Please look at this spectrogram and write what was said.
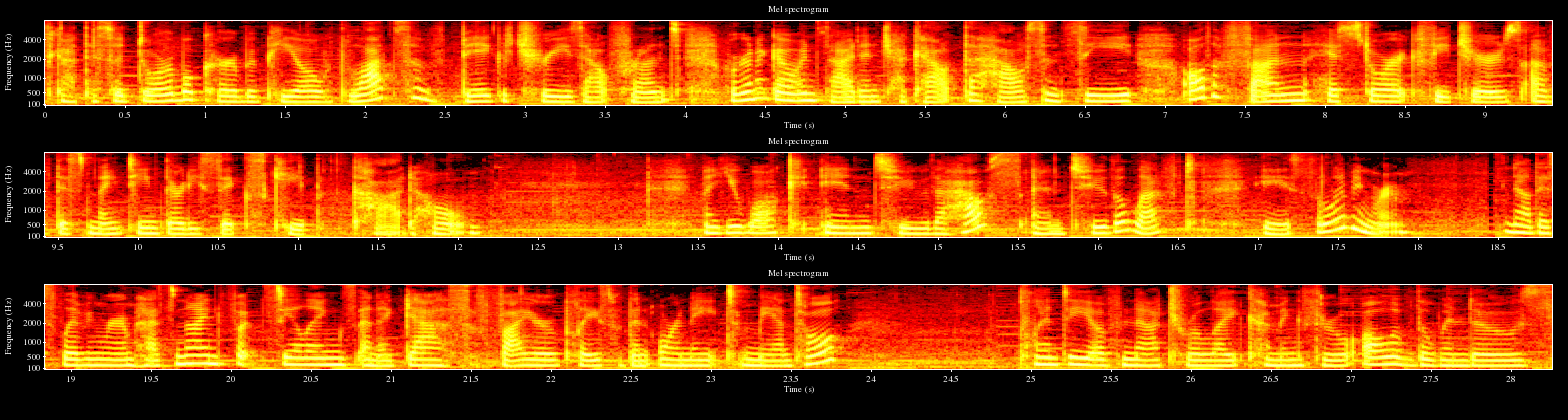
You've got this adorable curb appeal with lots of big trees out front. We're going to go inside and check out the house and see all the fun historic features of this 1936 Cape Cod home. Now you walk into the house and to the left is the living room. Now this living room has 9 foot ceilings and a gas fireplace with an ornate mantle. Plenty of natural light coming through all of the windows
